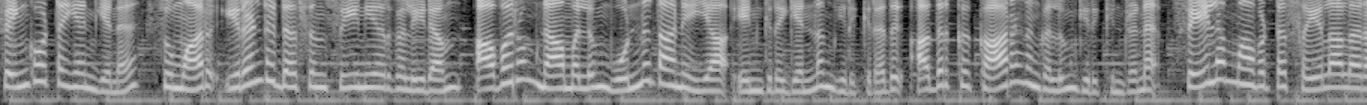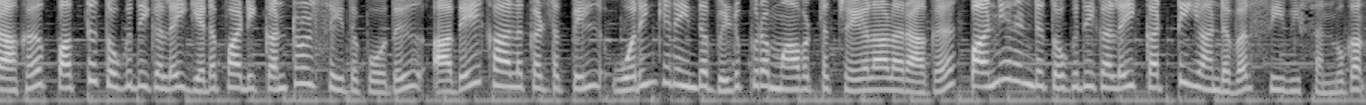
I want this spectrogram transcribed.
Sengottaiyan என சுமார் இரண்டு டசன் சீனியர்களிடம் அவரும் நாமலும் ஒன்னுதானேயா என்கிற எண்ணம் இருக்கிறது. அதற்கு காரணங்களும் இருக்கின்றன. சேலம் மாவட்ட செயலாளராக பத்து தொகுதிகளை எடப்பாடி கண்ட்ரோல் செய்தபோது அதே கால காலகட்டத்தில் ஒருங்கிணைந்த விழுப்புரம் மாவட்ட செயலாளராக பன்னிரண்டு தொகுதிகளை கட்டியாண்டவர் சி. வி. சண்முகம்.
